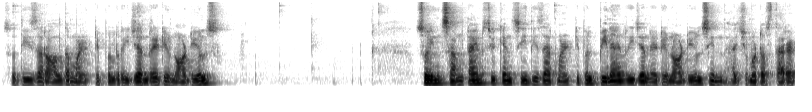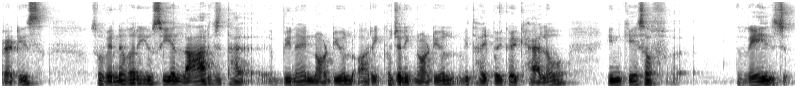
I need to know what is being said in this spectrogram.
So these are all the multiple regenerative nodules. So in sometimes you can see these are multiple benign regenerative nodules in Hashimoto's thyroiditis. So whenever you see a large benign nodule or echogenic nodule with hypoechoic halo, in case of raised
